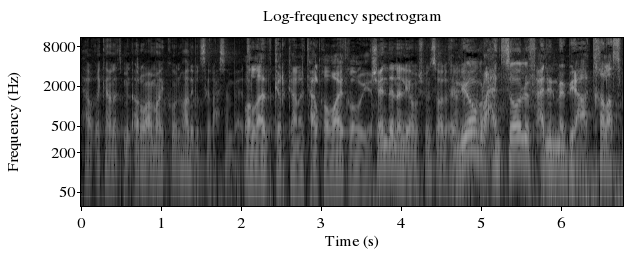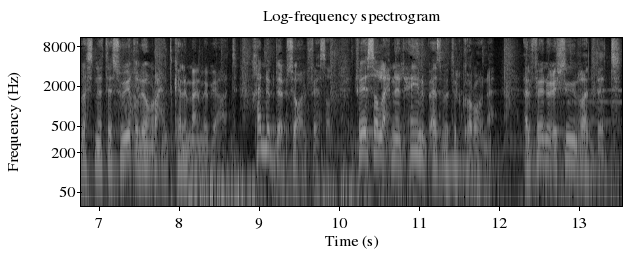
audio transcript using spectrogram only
حلقة كانت من أروع ما يكون وهذه بتصير أحسن بعد. والله أذكر كانت حلقة وايد قوية. إيش عندنا اليوم؟ إيش بنسولف؟ اليوم راح نسولف عن المبيعات. خلاص بسنا تسويق اليوم راح نتكلم عن المبيعات. خلينا نبدأ بسؤال فيصل. فيصل إحنا الحين بأزمة الكورونا. 2020 ردت.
